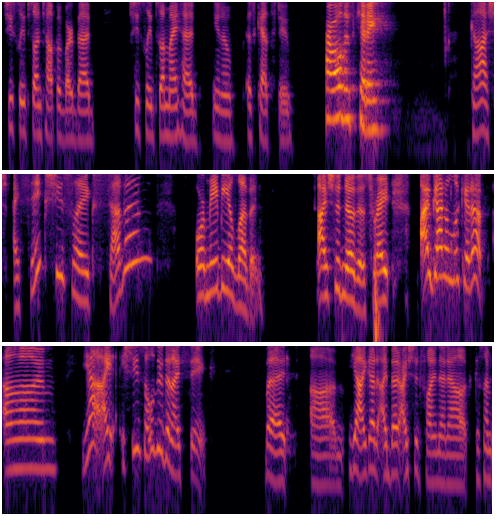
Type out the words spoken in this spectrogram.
She sleeps on top of our bed. She sleeps on my head, you know, as cats do. How old is Kitty? Gosh, I think she's like seven or maybe 11. I should know this, right? I've got to look it up. Um, yeah, I she's older than I think, but um, yeah, I got. I bet I should find that out because I'm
